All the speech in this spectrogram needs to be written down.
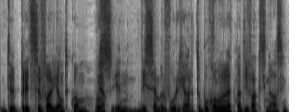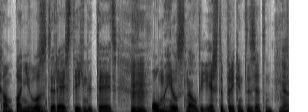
de Britse variant kwam? Was in december vorig jaar te begonnen net met die vaccinatiecampagne. Was het de reis tegen de tijd mhm. om heel snel de eerste prikken te zetten. Dan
